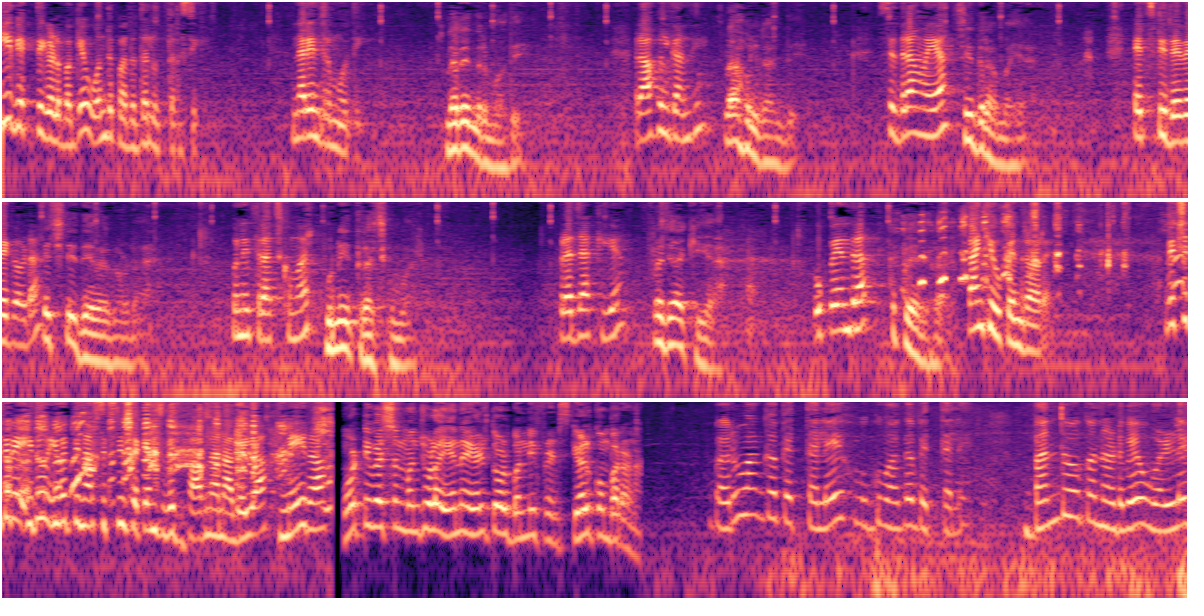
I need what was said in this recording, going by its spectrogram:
ಈ ವ್ಯಕ್ತಿಗಳ ಬಗ್ಗೆ ಒಂದು ಪದದಲ್ಲಿ ಉತ್ತರಿಸಿ. Narendra Modi. Narendra Modi. Rahul Gandhi. Rahul Gandhi. Siddaramaiah. Siddaramaiah. H D Devegowda. H D Devegowda. Puneeth Rajkumar. Puneeth Rajkumar. Prajakeeya. Prajakeeya. Upendra. Upendra. Thank you Upendra ಅವರೇ. ವೀಕ್ಷಕರೇ ಇದು ಇವತ್ತಿನ sixty seconds with Bhavana Nagaiah. ನೇರ. ಮೋಟಿವೇಶನ್ ಮಂಜುಳಾ ಏನೋ ಹೇಳ್ತೋಳು ಬನ್ನಿ ಫ್ರೆಂಡ್ಸ್ ಕೇಳ್ಕೊಂಬರೋಣ ಬರುವಾಗ ಬೆತ್ತಲೆ ಹೋಗುವಾಗ ಬೆತ್ತಲೆ. ಬಂದು ಹೋಗೋ ನಡುವೆ ಒಳ್ಳೆ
